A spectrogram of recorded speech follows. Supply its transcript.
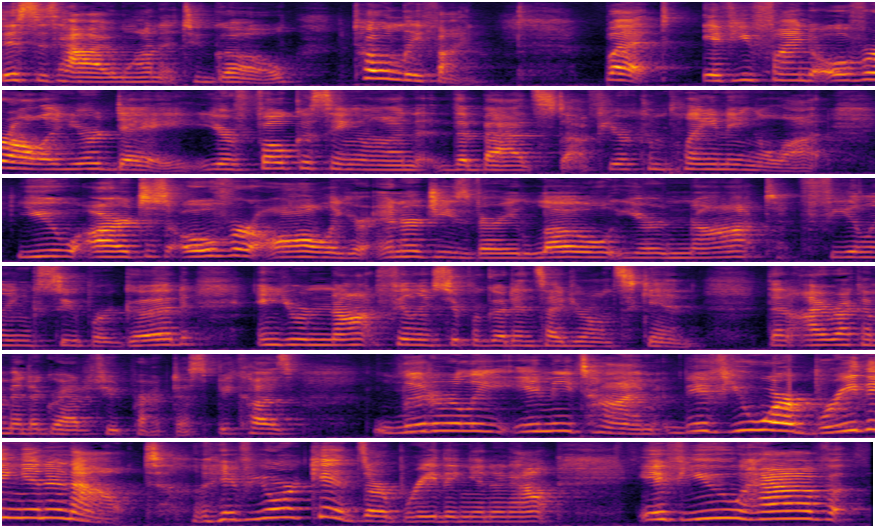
This is how I want it to go. Totally fine. But if you find overall in your day, you're focusing on the bad stuff, you're complaining a lot, you are just overall, your energy is very low, you're not feeling super good, and you're not feeling super good inside your own skin, then I recommend a gratitude practice because literally anytime if you are breathing in and out if your kids are breathing in and out if you have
